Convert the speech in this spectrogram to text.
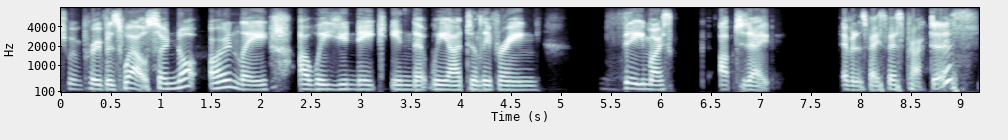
to improve as well. So not only are we unique in that we are delivering the most up to date evidence based best practice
